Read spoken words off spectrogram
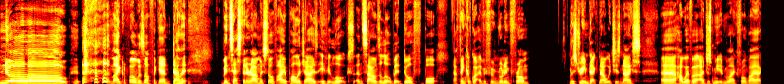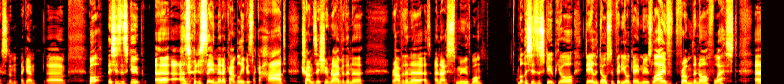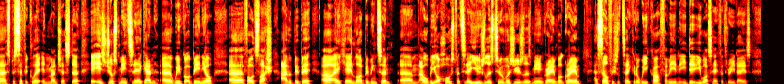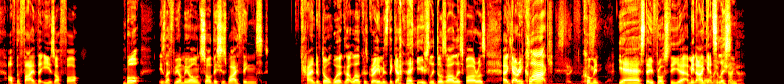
No! Microphone was off again. Damn it. I've Been testing around with stuff. I apologise if it looks and sounds a little bit duff, but I think I've got everything running from the Stream Deck now, which is nice. Uh, however, I just muted my microphone by accident again. Um, but this is the scoop. Uh, as I was just saying, then I can't believe it's like a hard transition rather than a rather than a, a, a nice smooth one. But this is the scoop, your daily dose of video game news, live from the northwest, uh, specifically in Manchester. It is just me today again. Uh, we've got Abinio uh, forward slash either Bibby or aka Lord Bibbington. Um, I will be your host for today. Usually there's two of us, usually it's me and Graham, but Graham has selfishly taken a week off. I mean, he did he was here for three days of the five that he is off for, but he's left me on my own. So this is why things kind of don't work that well because Graham is the guy that usually does all this for us. Uh, Gary Clark coming. Yeah, stay frosty. Yeah, I mean, I get to listen.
